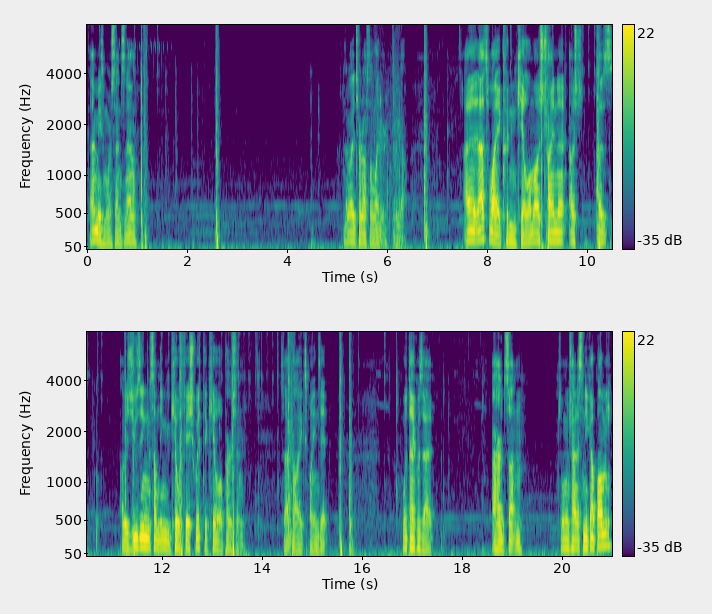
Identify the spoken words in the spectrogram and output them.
That makes more sense now. How do I turn off the lighter? There we go. I, that's why I couldn't kill him. I was trying to. I was. I was. I was using something to kill fish with to kill a person. So that probably explains it. What the heck was that? I heard something. Someone trying to sneak up on me?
